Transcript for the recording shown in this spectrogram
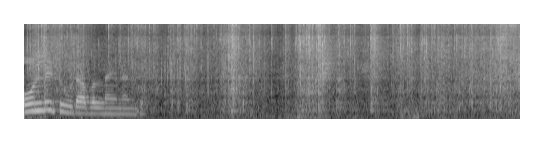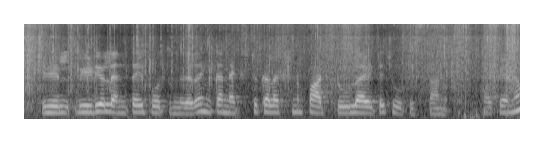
ఓన్లీ టూ డబల్ నైన్ అండి. ఇది వీడియో లెంత్ అయిపోతుంది కదా ఇంకా నెక్స్ట్ కలెక్షన్ పార్ట్ టూలో అయితే చూపిస్తాను. ఓకేనా?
